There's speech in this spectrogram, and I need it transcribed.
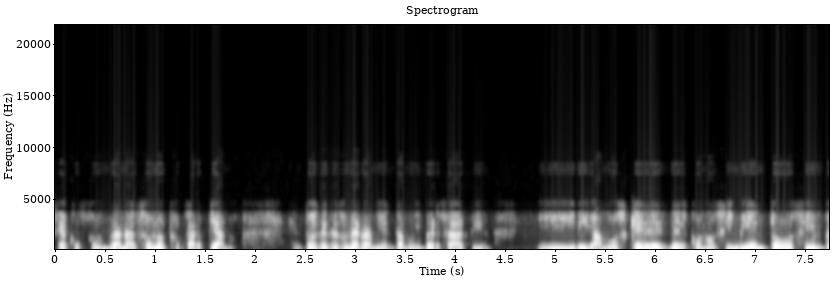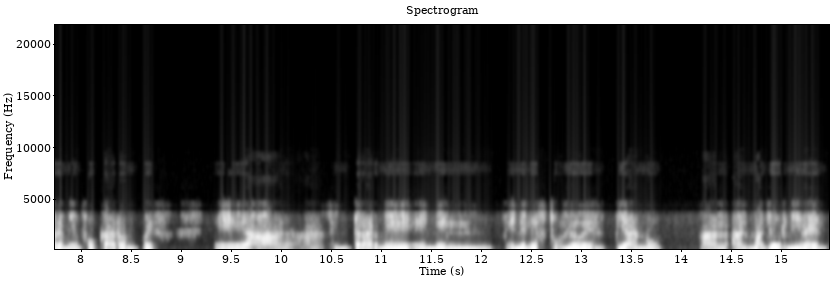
se acostumbran a solo tocar piano. Entonces es una herramienta muy versátil y digamos que desde el conocimiento siempre me enfocaron pues eh, a, centrarme en el, en el estudio del piano al, mayor nivel,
